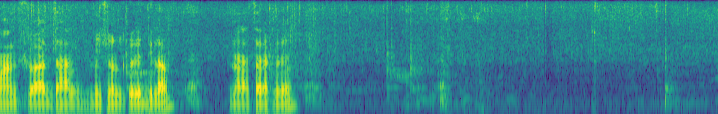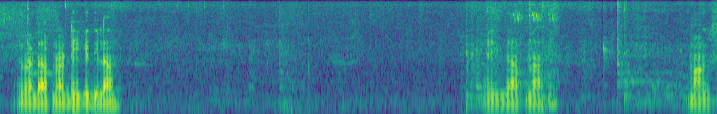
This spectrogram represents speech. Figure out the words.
মাংস আর ঝাল মিশন করে দিলাম, নাড়াচাড়া করে। এবারটা আপনার ঢেকে দিলাম। এই যে আপনার মাংস।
